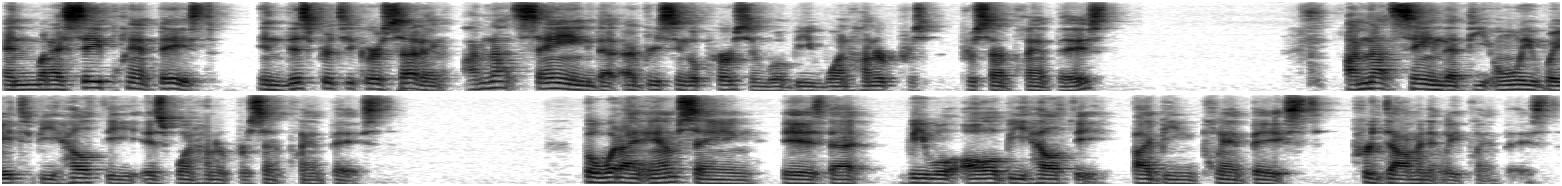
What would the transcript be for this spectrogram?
And when I say plant based, in this particular setting, I'm not saying that every single person will be 100% plant based. I'm not saying that the only way to be healthy is 100% plant based. But what I am saying is that we will all be healthy by being plant based, predominantly plant based.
